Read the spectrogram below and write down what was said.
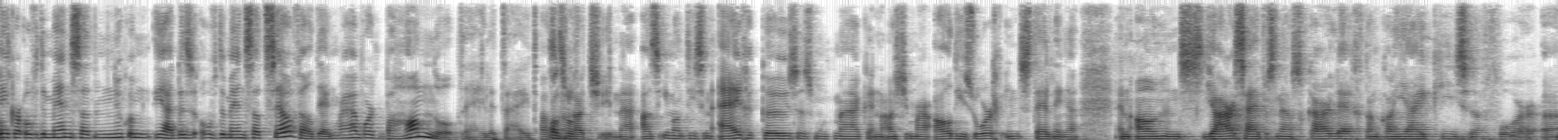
zeker of de mens dat nu komt, ja, dus of de mens dat zelf wel denkt, maar hij wordt behandeld de hele tijd als, Alsof- een rationa- als iemand die zijn eigen keuzes moet maken. En als je maar al die zorginstellingen en al hun jaarcijfers naast elkaar legt, dan kan jij kiezen voor eh,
